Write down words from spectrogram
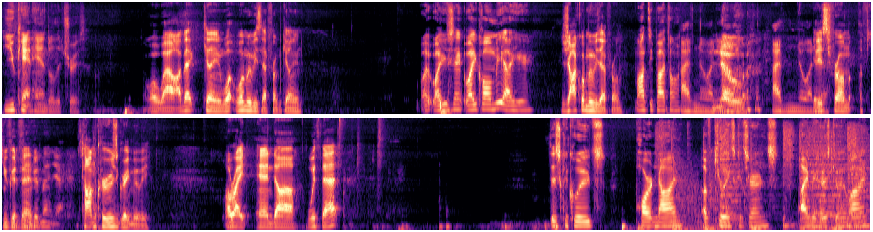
You can't handle the truth. Oh wow. I bet Killian. What what movie is that from, Killian? Why, why you saying? Why you calling me out here? Jacques. What movie is that from? Monty Python. I have no idea. No. I have no idea. is from A Few Good Men. A few good man, yeah. Tom Cruise, great movie. All right, and uh, with that, This concludes part nine of Killian's Concerns. I'm your host, Killian Lyon.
